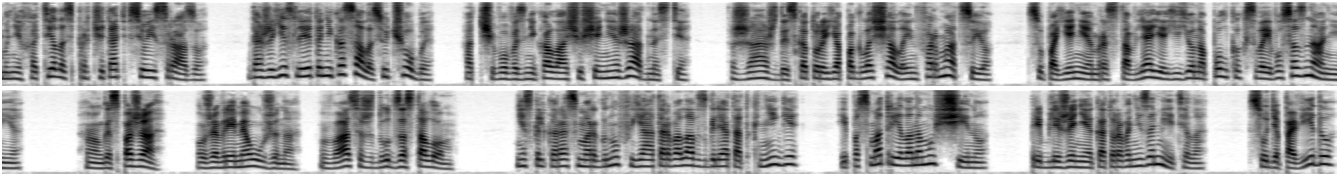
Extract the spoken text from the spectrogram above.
Мне хотелось прочитать все и сразу, даже если это не касалось учебы, от чего возникало ощущение жадности, жажды, с которой я поглощала информацию, с упоением расставляя ее на полках своего сознания. «Госпожа, уже время ужина. Вас ждут за столом». Несколько раз моргнув, я оторвала взгляд от книги и посмотрела на мужчину, приближение которого не заметила. Судя по виду,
